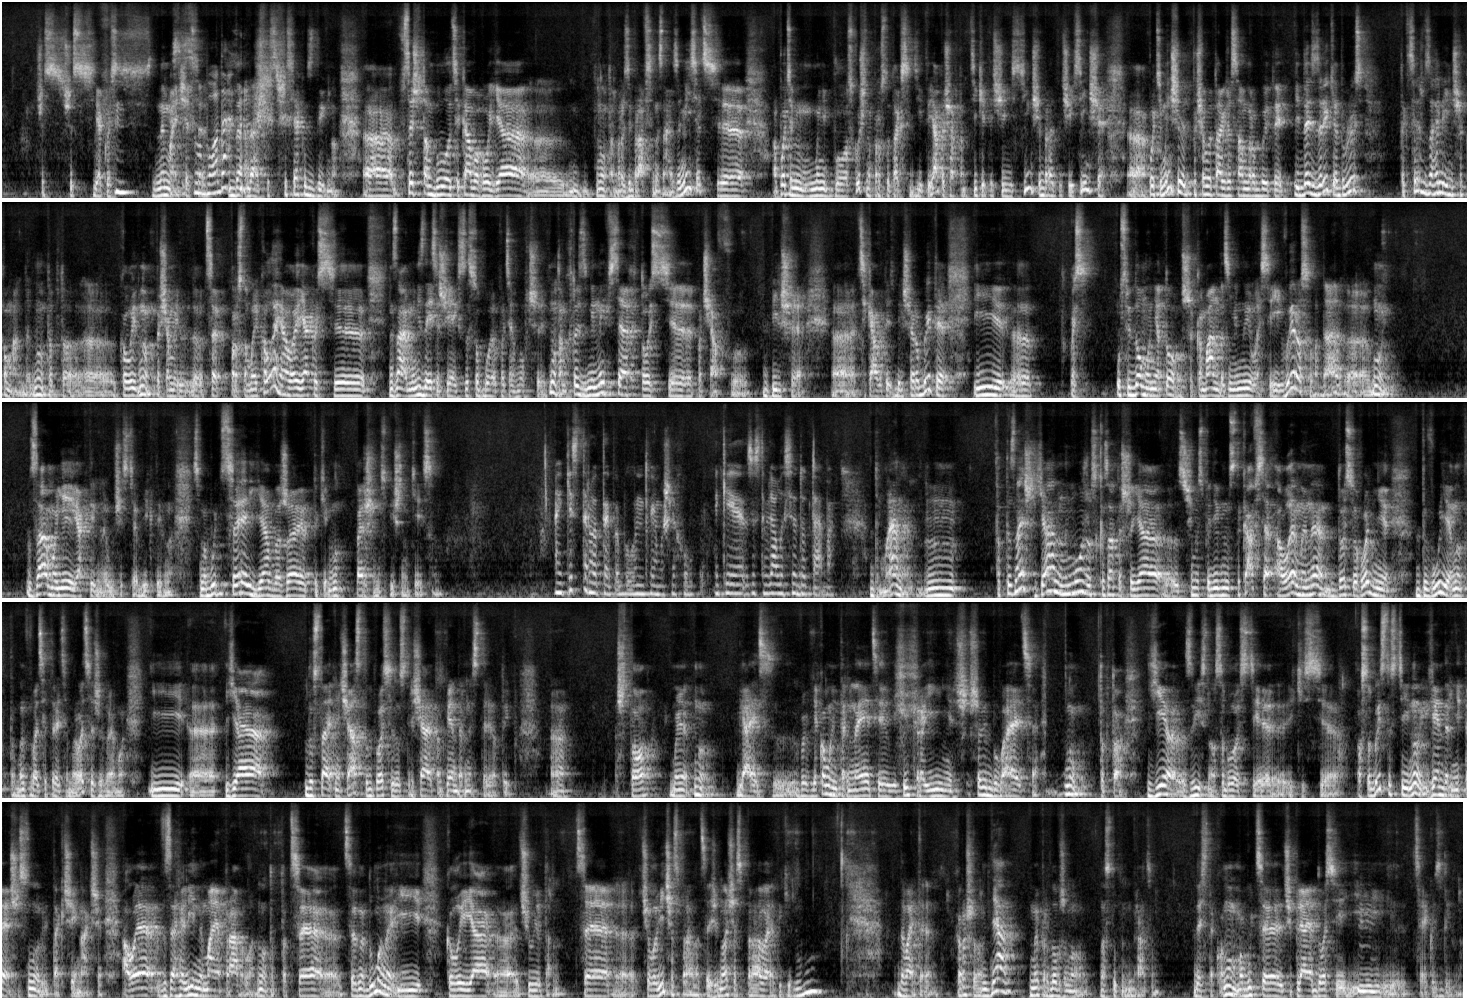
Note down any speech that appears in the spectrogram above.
щось щось якось Ще Свобода? Це. Да, да, щось, щось якось дивно. Все, що там було цікавого, я е, ну, там, розібрався, не знаю, за місяць, е, а потім мені було скучно просто так сидіти. Я почав там тікати чиїсь інші брати, чиїсь інші. А потім інші почали так же само робити. І десь за рік я дивлюсь. Так це ж взагалі інша команда. Ну тобто, е, коли ну причому е, це просто мої колеги, але якось е, не знаю, мені здається, що я їх за собою потягнув. Чи ну там хтось змінився, хтось почав більше цікавитись, більше робити. І ось усвідомлення того, що команда змінилася і виросла, да, ну. За моєї активної участі об'єктивно. Мабуть, це я вважаю таким ну, першим успішним кейсом. А які стереотипи були на твоєму шляху, які заставлялися до тебе? До мене? Та ти знаєш, я не можу сказати, що я е, з чимось подібним стикався, але мене до сьогодні дивує. Ну, тобто ми в 23-му році живемо, і е, я достатньо часто досі зустрічаю там гендерний стереотип. Е, що ми, ну, guys, ви в якому інтернеті, в якій країні, що відбувається. Ну, тобто є, звісно, особливості якісь е, особистості, ну гендерні теж існують так чи інакше, але взагалі немає правила. Ну тобто, це це надумано, і коли я е, чую там це е, чоловіча справа, це жіноча справа, я такий, ну давайте хорошого вам дня, ми продовжимо наступним разом. Десь тако. Ну, мабуть, це чіпляє досі, і це якось дивно.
